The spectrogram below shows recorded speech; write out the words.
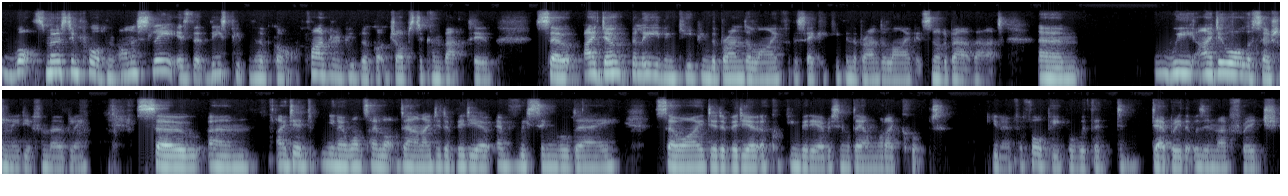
what's most important, honestly, is that these people have got 500 people have got jobs to come back to. So I don't believe in keeping the brand alive for the sake of keeping the brand alive. It's not about that. Um, we I do all the social media for Mowgli. So um, I did, you know, once I locked down, I did a video every single day. So I did a video, a cooking video every single day on what I cooked, you know, for four people with the d- debris that was in my fridge.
